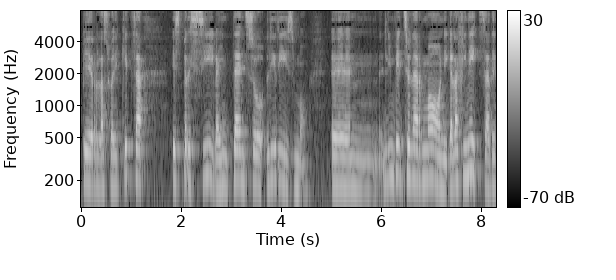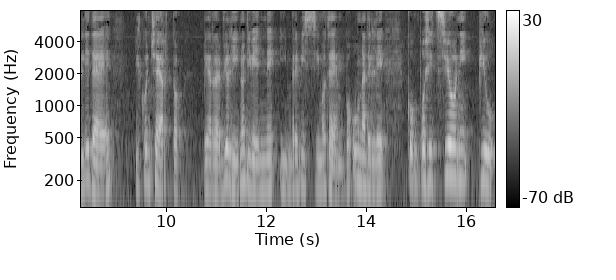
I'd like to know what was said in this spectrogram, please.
Per la sua ricchezza espressiva, intenso lirismo, ehm, l'invenzione armonica, la finezza delle idee, il concerto per violino divenne in brevissimo tempo una delle composizioni più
